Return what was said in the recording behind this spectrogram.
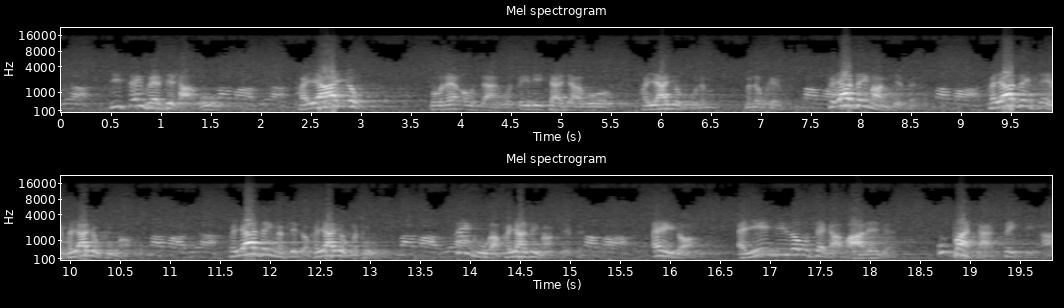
ဗျာဒီစိတ်ပဲဖြစ်တာကိုမှန်ပါဗျာဖရားယုတ်ဆိုတဲ့ဥစ္စာကိုသိသိချာချာကိုဖရားယုတ်ကိုလည်းမလုပ်ခဲ့ဖရားစိတ်မှမဖြစ်ပဲမှန်ပါဖရားစိတ်ဖြစ်ရင်ဖရားယုတ်ထူမှာမှန်ပါဗျာဖရားစိတ်မဖြစ်တော့ဖရားယုတ်မထူမှန်ပါဗျာစိတ်ကူကဖရားစိတ်မှဖြစ်ပဲမှန်ပါအဲ့ဒီတော့အရေးကြီးဆုံးအချက်ကဘာလဲတဲ့ ဥပါဒာစိတ်တွေဟာ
